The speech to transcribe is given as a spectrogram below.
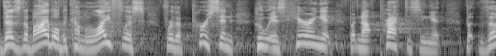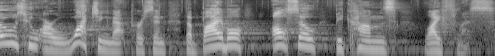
does the Bible become lifeless for the person who is hearing it but not practicing it, but those who are watching that person, the Bible also becomes lifeless.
